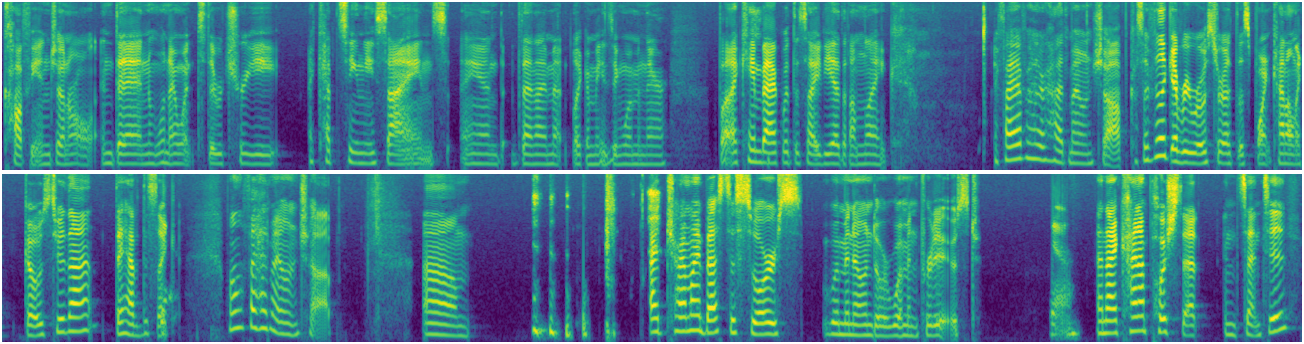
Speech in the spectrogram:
coffee in general. And then when I went to the retreat, I kept seeing these signs, and then I met like amazing women there. But I came back with this idea that I'm like, if I ever had my own shop, because I feel like every roaster at this point kind of like goes through that. They have this like, well, if I had my own shop, um, I'd try my best to source women owned or women produced. Yeah. And I kind of push that incentive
